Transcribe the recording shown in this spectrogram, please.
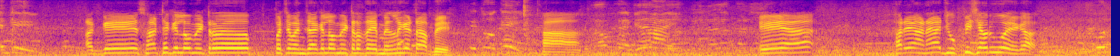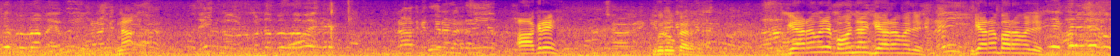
ਅੱਗੇ ਅੱਗੇ 60 ਕਿਲੋਮੀਟਰ 55 ਕਿਲੋਮੀਟਰ ਤੇ ਮਿਲਣਗੇ ਢਾਬੇ। ਹਾਂ। ਇਹ ਆ, ਹਰਿਆਣਾ ਯੂਪੀ ਸ਼ੁਰੂ ਹੋਏਗਾ। ਉੱਥੇ ਪ੍ਰੋਗਰਾਮ ਹੈ ਕੋਈ ਨਾ। ਹੈ ਰਾਤ ਕਿੱਥੇ ਰਹਿਣਾ? ਆਗਰੇ। ਗੁਰੂ ਘਰ। 11 ਵਜੇ ਪਹੁੰਚ ਜਾਵਾਂਗੇ 11 ਵਜੇ। 11 12 ਵਜੇ। ਹੋ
